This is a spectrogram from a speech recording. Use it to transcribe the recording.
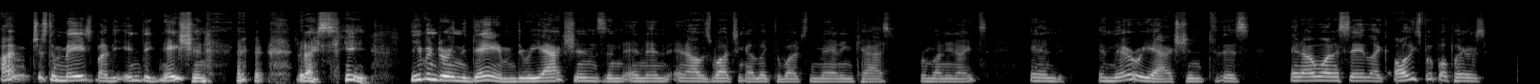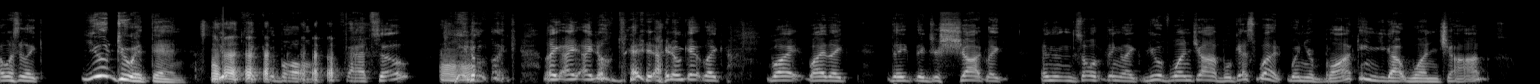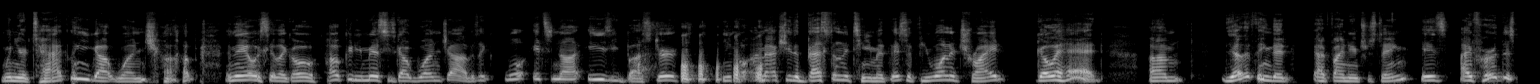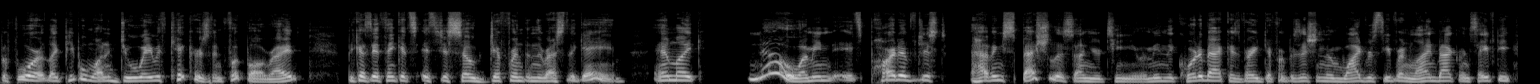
I'm just amazed by the indignation that I see even during the game, the reactions and and and and I was watching. I like to watch the ManningCast for Monday nights, and and their reaction to this. And I want to say, like all these football players, I want to say, like you do it then. You kick the ball, fatso. You Mhm. know, like like I I don't get it. I don't get like why why like they they just shocked like. And then this whole thing, like you have one job. Well, guess what? When you're blocking, you got one job. When you're tackling, you got one job. And they always say, like, oh, how could he miss? He's got one job. It's like, well, it's not easy, Buster. You know, I'm actually the best on the team at this. If you want to try it, go ahead. Um, the other thing that I find interesting is I've heard this before. Like people want to do away with kickers in football, right? Because they think it's it's just so different than the rest of the game. And I'm like, no, I mean, it's part of just having specialists on your team. I mean, the quarterback is a very different position than wide receiver and linebacker and safety.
